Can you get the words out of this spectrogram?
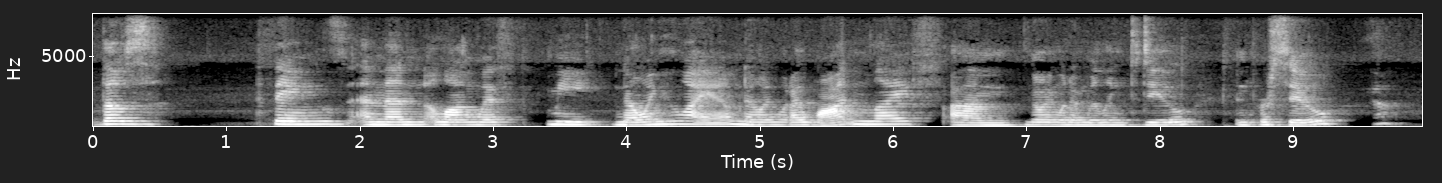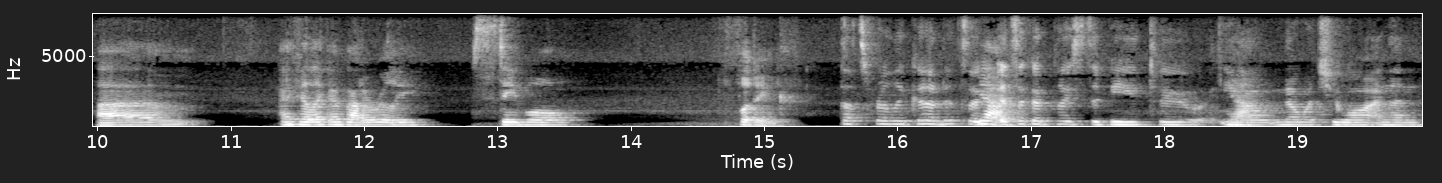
those things and then along with me knowing who i am knowing what i want in life um, knowing what i'm willing to do and pursue um, i feel like i've got a really stable footing that's really good. It's a Yeah. it's a good place to be to you Yeah. know know what you want and then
